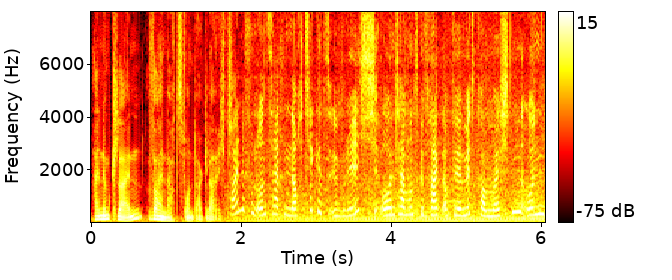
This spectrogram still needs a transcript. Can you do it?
einem kleinen Weihnachtswunder gleicht. Freunde von uns hatten noch Tickets übrig und haben uns gefragt, ob wir mitkommen möchten. Und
